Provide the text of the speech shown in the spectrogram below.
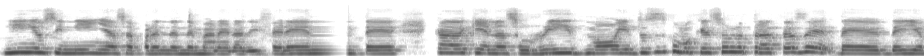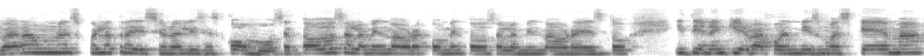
niños y niñas aprenden de manera diferente, cada quien a su ritmo, y entonces como que eso lo tratas de, llevar a una escuela tradicional y dices, ¿cómo? O sea, todos a la misma hora comen, todos a la misma hora esto, y tienen que ir bajo el mismo esquema.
